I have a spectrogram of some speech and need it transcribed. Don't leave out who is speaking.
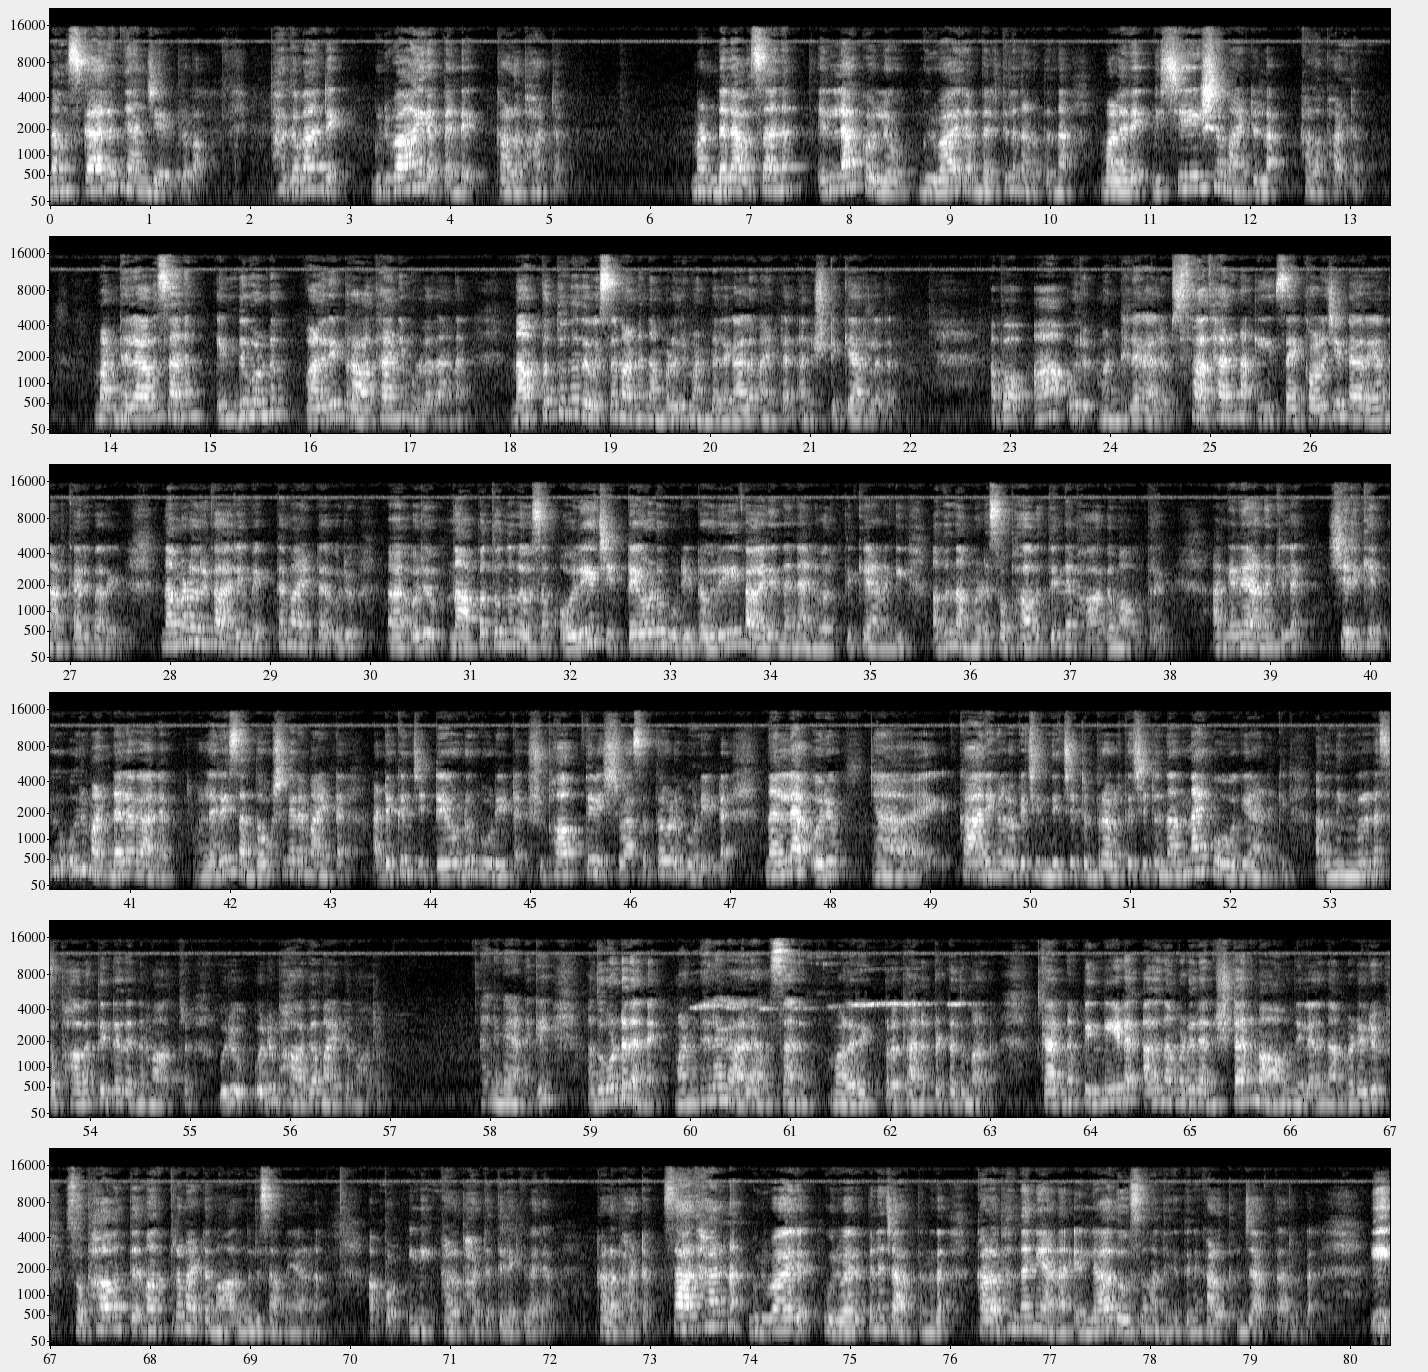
Speaker 1: നമസ്കാരം ഞാൻ ജയപ്രഭ. ഭഗവാന്റെ ഗുരുവായൂരപ്പന്റെ കളഭാട്ടം. മണ്ഡല അവസാനം എല്ലാ കൊല്ലവും ഗുരുവായൂർ അമ്പലത്തിൽ നടത്തുന്ന വളരെ വിശേഷമായിട്ടുള്ള കളഭാട്ടം. മണ്ഡലാവസാനം എന്തുകൊണ്ടും വളരെ പ്രാധാന്യമുള്ളതാണ്. നാൽപ്പത്തൊന്ന് ദിവസമാണ് നമ്മളൊരു മണ്ഡലകാലമായിട്ട് അനുഷ്ഠിക്കാറുള്ളത്. അപ്പോൾ ആ ഒരു മണ്ഡലകാലം സാധാരണ ഈ സൈക്കോളജിയൊക്കെ അറിയാവുന്ന ആൾക്കാർ പറയും നമ്മളൊരു കാര്യം വ്യക്തമായിട്ട് ഒരു ഒരു നാൽപ്പത്തൊന്ന് ദിവസം ഒരേ ചിട്ടയോട് കൂടിയിട്ട് ഒരേ കാര്യം തന്നെ അനുവർത്തിക്കുകയാണെങ്കിൽ അത് നമ്മുടെ സ്വഭാവത്തിന്റെ ഭാഗമാവത്രേ. അങ്ങനെയാണെങ്കിൽ ശരിക്കും ഒരു മണ്ഡലകാലം വളരെ സന്തോഷകരമായിട്ട് അടുക്കും ചിട്ടയോടും കൂടിയിട്ട് ശുഭാപ്തി വിശ്വാസത്തോട് കൂടിയിട്ട് നല്ല ഒരു കാര്യങ്ങളൊക്കെ ചിന്തിച്ചിട്ടും പ്രവർത്തിച്ചിട്ടും നന്നായി പോവുകയാണെങ്കിൽ അത് നിങ്ങളുടെ സ്വഭാവത്തിന്റെ തന്നെ മാത്രം ഒരു ഒരു ഭാഗമായിട്ട് മാറും. അങ്ങനെയാണെങ്കിൽ അതുകൊണ്ട് തന്നെ മണ്ഡലകാല അവസാനം വളരെ പ്രധാനപ്പെട്ടതുമാണ്. കാരണം പിന്നീട് അത് നമ്മുടെ ഒരു അനുഷ്ഠാനമാവുന്നില്ല. അത് നമ്മുടെ ഒരു സ്വഭാവത്തെ മാത്രമായിട്ട് മാറുന്നൊരു സമയമാണ്. അപ്പോൾ ഇനി കളഭാട്ടത്തിലേക്ക് വരാം. കളഭാട്ടം. സാധാരണ ഗുരുവായൂർ ഗുരുവായൂരപ്പനെ ചാർത്തുന്നത് കളഭം തന്നെയാണ്. എല്ലാ ദിവസവും അദ്ദേഹത്തിന് കളഭം ചാർത്താറുണ്ട്. ഈ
